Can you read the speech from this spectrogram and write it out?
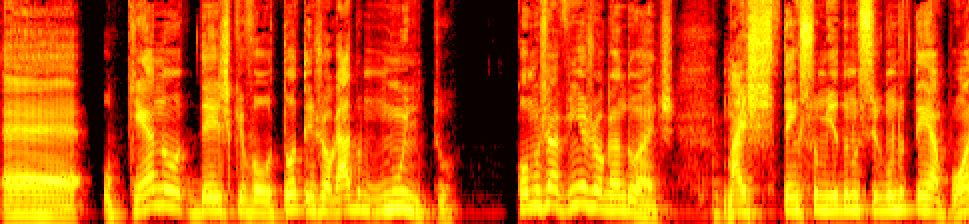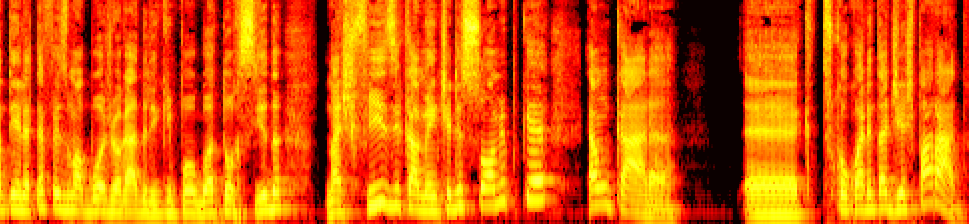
É, o Keno, desde que voltou, tem jogado muito como já vinha jogando antes. Mas tem sumido no segundo tempo. Ontem ele até fez uma boa jogada ali que empolgou a torcida, mas fisicamente ele some porque é um cara é, que ficou 40 dias parado.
